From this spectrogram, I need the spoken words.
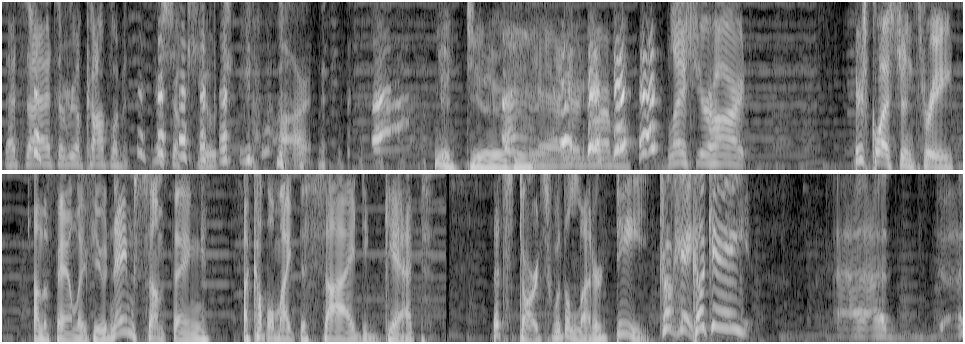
that's uh, that's a real compliment. You're so cute. you are. You're dirty. Yeah, you're adorable. Bless your heart. Here's question three on the Family Feud. Name something a couple might decide to get that starts with the letter D. Cookie. Cookie. Uh, d- uh,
